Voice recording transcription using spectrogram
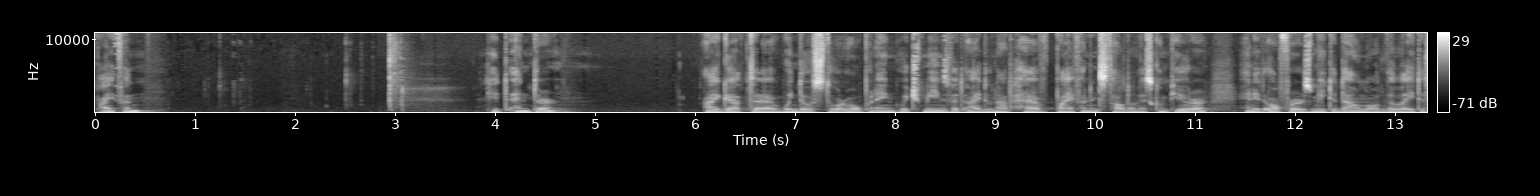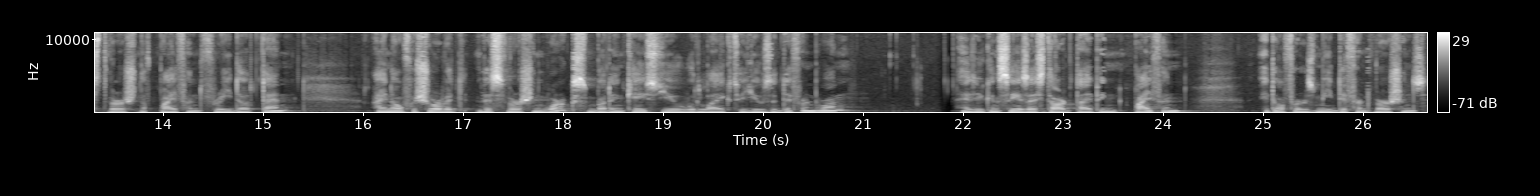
Python, hit enter, I got the Windows Store opening, which means that I do not have Python installed on this computer, and it offers me to download the latest version of Python 3.10. I know for sure that this version works, but in case you would like to use a different one, as you can see as I start typing Python, it offers me different versions.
